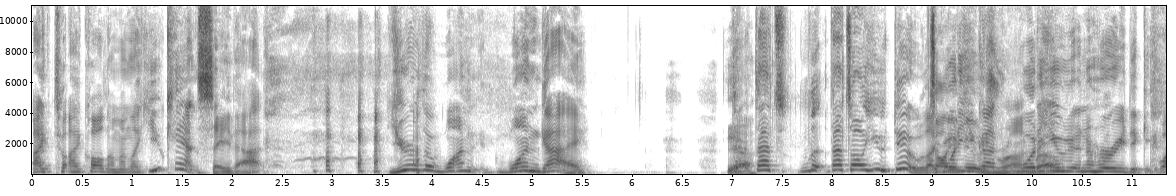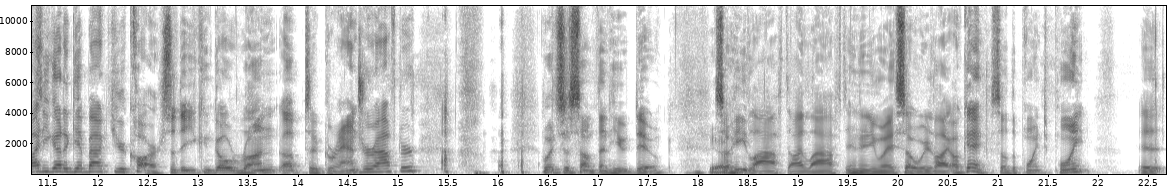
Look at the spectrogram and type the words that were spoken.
I, t- I called him. I'm like, you can't say that. You're the one one guy Yeah. That- that's that's all you do. Like, what you do you got? run, what bro. are you in a hurry to? Get, why do you got to get back to your car so that you can go run up to Grandeur after? Which is something he would do. So he laughed. I laughed, and anyway, so we are like, okay, so the point to point, it,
